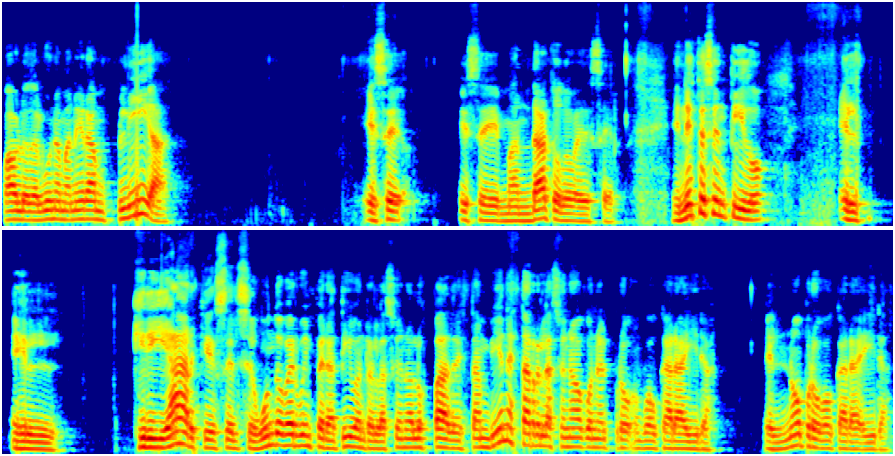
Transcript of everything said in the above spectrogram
Pablo de alguna manera amplía ese, ese mandato de obedecer. En este sentido, el, el criar, que es el segundo verbo imperativo en relación a los padres, también está relacionado con el provocar a ira, el no provocar a ira.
